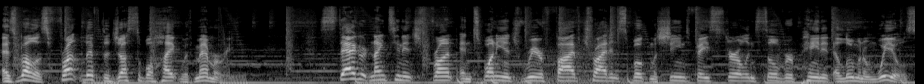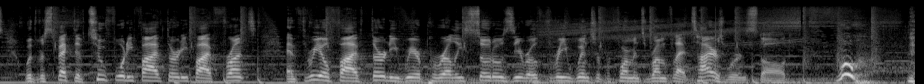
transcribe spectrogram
as well as front lift adjustable height with memory, Staggered 19-inch front and 20-inch rear 5 Trident spoke machined face sterling silver painted aluminum wheels with respective 245-35 front and 305-30 rear Pirelli Sottozero 3 winter performance run flat tires were installed. Whew!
